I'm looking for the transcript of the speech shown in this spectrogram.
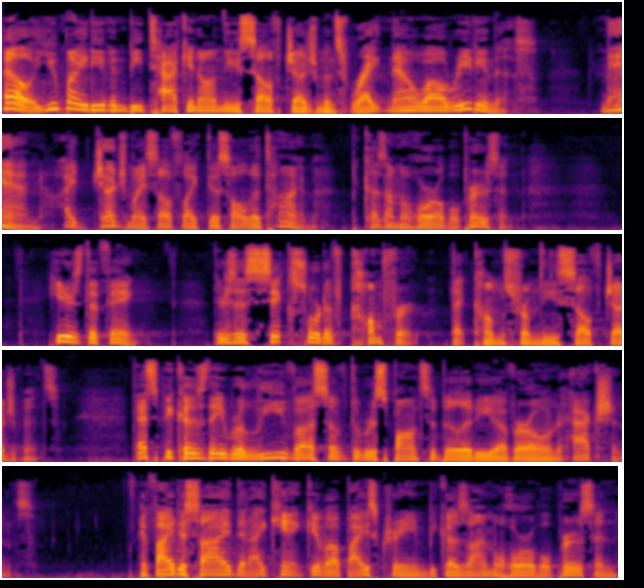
Hell, you might even be tacking on these self judgments right now while reading this. Man, I judge myself like this all the time because I'm a horrible person. Here's the thing there's a sick sort of comfort that comes from these self judgments. That's because they relieve us of the responsibility of our own actions. If I decide that I can't give up ice cream because I'm a horrible person,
